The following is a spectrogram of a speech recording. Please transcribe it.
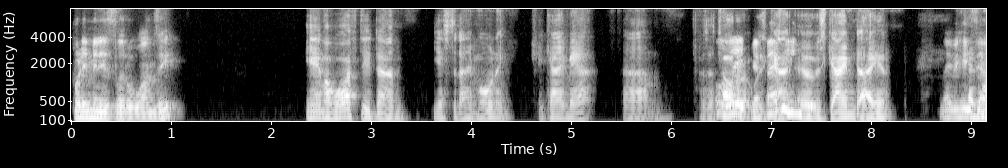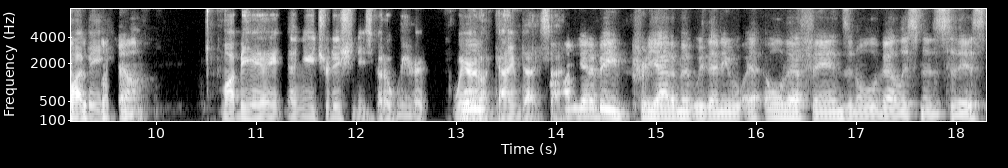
put him in his little onesie? Yeah, my wife did um yesterday morning. She came out um because I told well, her it was game, it was game day and maybe he's out might be, might be a, a, new tradition. He's got to wear it wear Well, it on game day. So I'm going to be pretty adamant with any all of our fans and all of our listeners to this.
